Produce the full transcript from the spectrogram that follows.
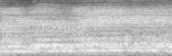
Under me.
